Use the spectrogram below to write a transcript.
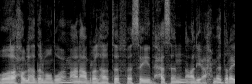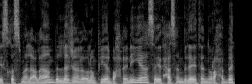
وحول هذا الموضوع معنا عبر الهاتف السيد حسن علي أحمد رئيس قسم الإعلام باللجنة الأولمبية البحرينية. سيد حسن بداية نرحب بك.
